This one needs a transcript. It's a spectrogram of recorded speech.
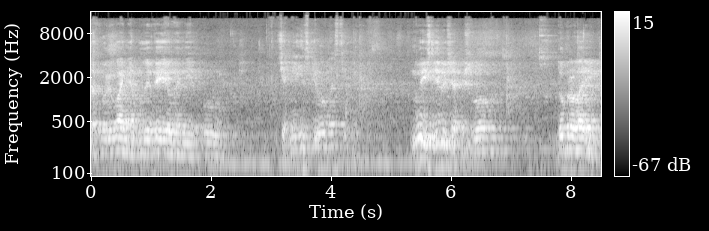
захворювання, були виявлені Чернігівській області. Ну і слідуюче пішло до броварів.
